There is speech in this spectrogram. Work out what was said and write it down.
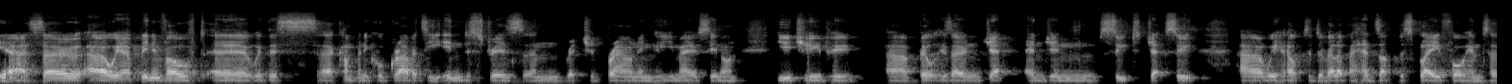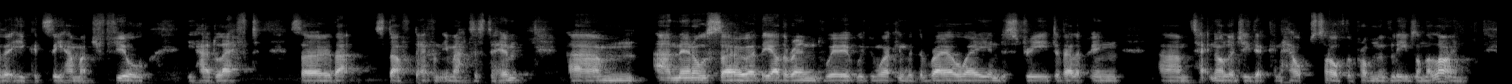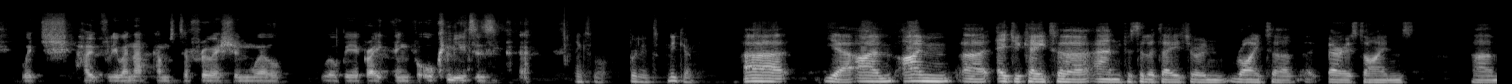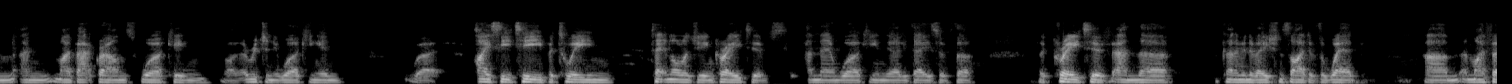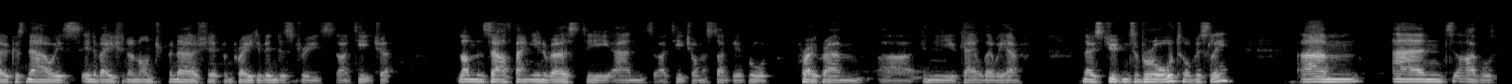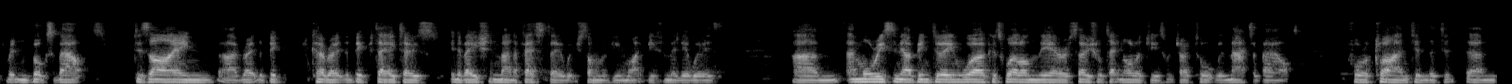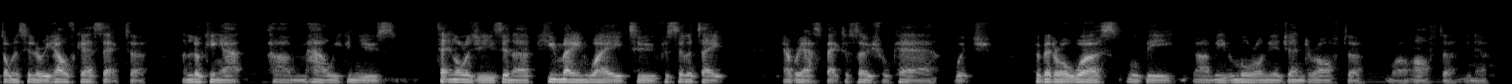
Yeah, so uh, we have been involved uh, with this uh, company called Gravity Industries and Richard Browning, who you may have seen on YouTube, who uh, built his own jet engine suit, jet suit. Uh, we helped to develop a heads up display for him so that he could see how much fuel he had left. So that stuff definitely matters to him. Um, and then also at the other end, we have been working with the railway industry, developing um, technology that can help solve the problem of leaves on the line, which hopefully, when that comes to fruition, will will be a great thing for all commuters. Thanks, Mark. Brilliant, Nico. Uh, yeah, I'm I'm uh, educator and facilitator and writer at various times, um, and my background's working well, originally working in uh, ICT between technology and creatives, and then working in the early days of the the creative and the kind of innovation side of the web. Um, and my focus now is innovation and entrepreneurship and creative industries. I teach at London South Bank University and I teach on a study abroad program uh, in the UK, although we have no students abroad, obviously. Um, and I've written books about design. I wrote the big co-wrote the Big Potatoes Innovation Manifesto, which some of you might be familiar with. Um, and more recently, I've been doing work as well on the area of social technologies, which I talked with Matt about for a client in the um, domiciliary healthcare sector, and looking at um, how we can use technologies in a humane way to facilitate every aspect of social care, which, for better or worse, will be um, even more on the agenda after, well, after you know,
